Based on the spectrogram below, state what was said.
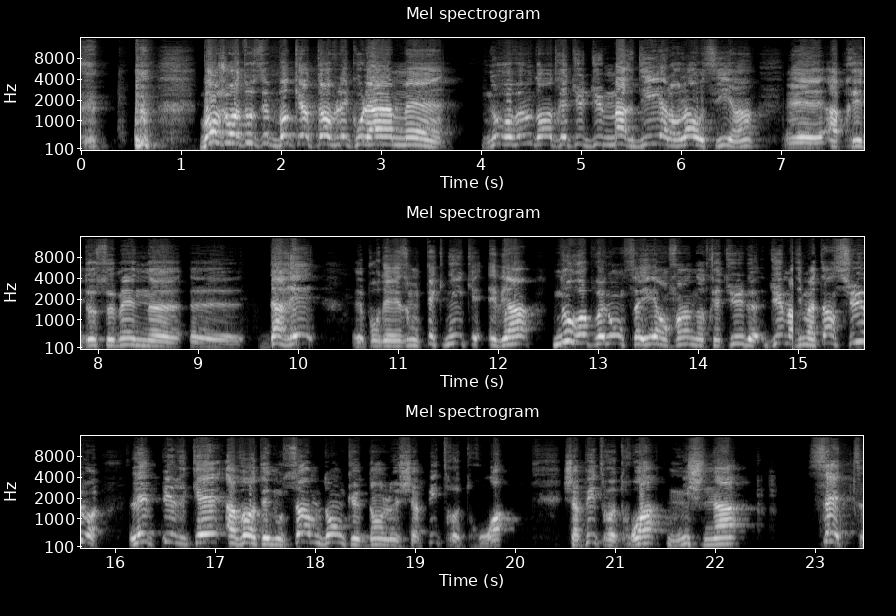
Bonjour à tous, c'est Bokertov les Koulam. Nous revenons dans notre étude du mardi. Alors là aussi, hein, euh, après deux semaines euh, euh, d'arrêt pour des raisons techniques, eh bien, nous reprenons, ça y est, enfin, notre étude du mardi matin sur les Pirkei Avot. Et nous sommes donc dans le chapitre 3. Chapitre 3, Mishnah 7.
